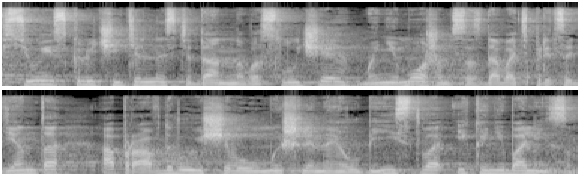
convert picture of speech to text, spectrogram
всю исключительность данного случая, мы не можем создавать прецедента, оправдывающего умышленное убийство и каннибализм.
